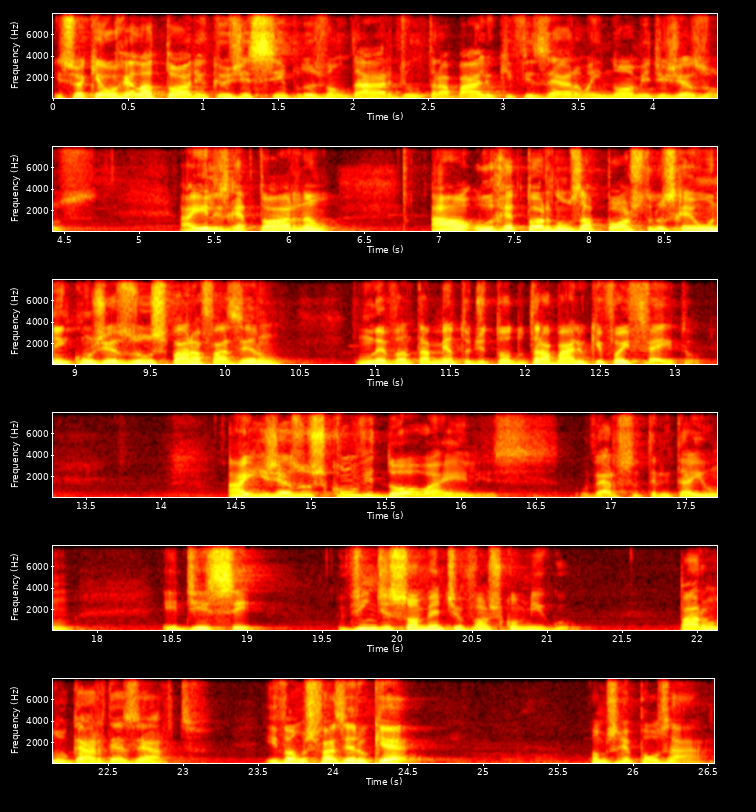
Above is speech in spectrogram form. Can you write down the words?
Isso aqui é o relatório que os discípulos vão dar de um trabalho que fizeram em nome de Jesus. Aí eles retornam, ao, retornam os apóstolos, reúnem com Jesus para fazer um, um levantamento de todo o trabalho que foi feito. Aí Jesus convidou a eles, o verso 31, e disse: Vinde somente vós comigo para um lugar deserto, e vamos fazer o quê? Vamos repousar,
